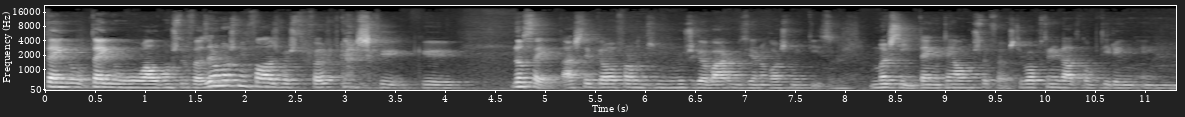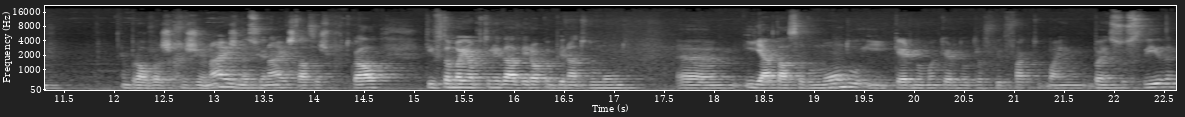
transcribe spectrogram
Tenho, tenho alguns troféus. Eu não gosto muito de falar dos meus troféus porque acho que, que não sei, acho que é uma forma de nos gabarmos e eu não gosto muito disso. Mas sim, tenho, tenho alguns troféus. Tive a oportunidade de competir em, em, em provas regionais, nacionais, taças de Portugal. Tive também a oportunidade de ir ao Campeonato do Mundo um, e à Taça do Mundo, e quer numa, quer noutra fui de facto bem, bem sucedida.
